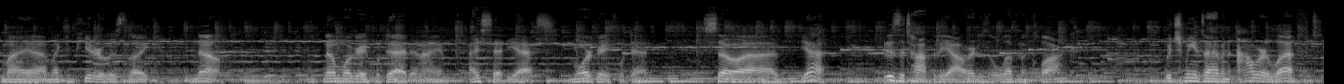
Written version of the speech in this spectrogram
My uh, my computer was like, no, no more Grateful Dead, and I I said yes, more Grateful Dead. So uh, yeah, it is the top of the hour. It is 11 o'clock, which means I have an hour left.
